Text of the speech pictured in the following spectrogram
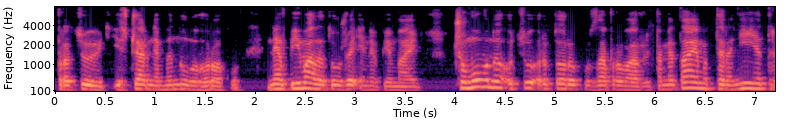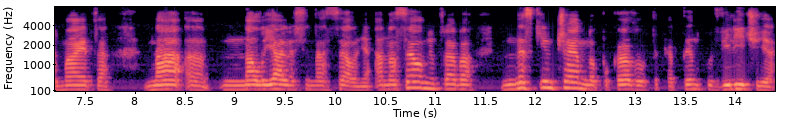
працюють із червня минулого року, не впіймали, то вже і не впіймають. Чому вони оцю риторику запроваджують? Пам'ятаємо, тиранія тримається на, е, на лояльності населення, а населенню треба нескінченно показувати картинку величія.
